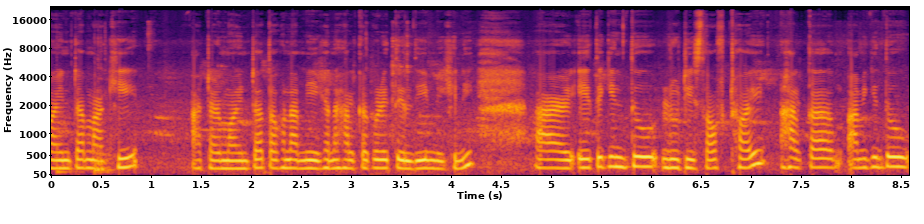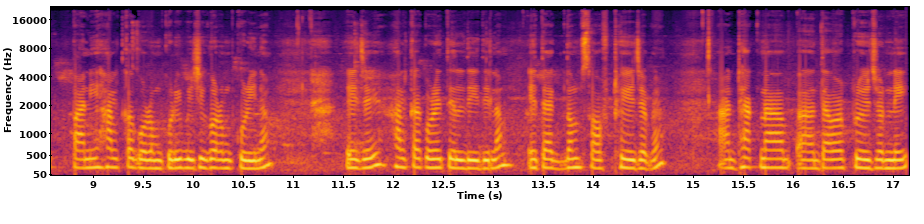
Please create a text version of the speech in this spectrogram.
ময়নটা মাখি, আটার ময়নটা, তখন আমি এখানে হালকা করে তেল দিয়ে মেখে নিই। আর এতে কিন্তু রুটি সফট হয়। হালকা, আমি কিন্তু পানি হালকা গরম করি, বেশি গরম করি না। এই যে, হালকা করে তেল দিয়ে দিলাম। এতে একদম সফট হয়ে যাবে। আর ঢাকনা দেওয়ার প্রয়োজন নেই।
